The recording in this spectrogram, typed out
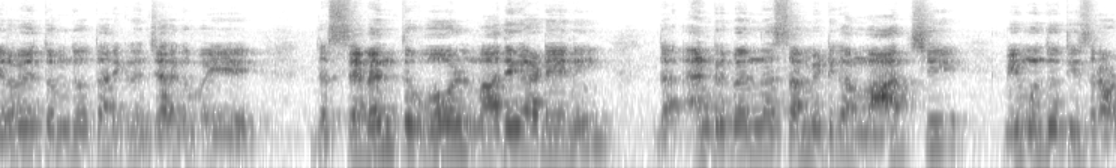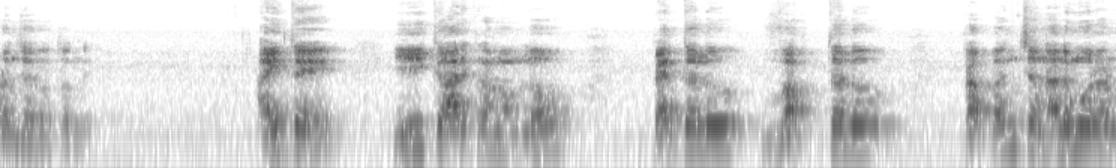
ఇరవై తొమ్మిదో తారీఖున జరగబోయే ద సెవెంత్ వరల్డ్ మాదిగా డేని ద ఎంటర్ప్రెనర్ సమ్మిట్గా మార్చి మీ ముందు తీసుకురావడం జరుగుతుంది. అయితే ఈ కార్యక్రమంలో పెద్దలు వక్తలు ప్రపంచ నలుమూలల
